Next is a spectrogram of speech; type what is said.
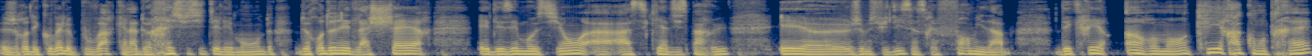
Je redécouvrais le pouvoir qu'elle a de ressusciter les mondes, de redonner de la chair et des émotions à, à ce qui a disparu. Et euh, je me suis dit, ça serait formidable d'écrire un roman qui raconterait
